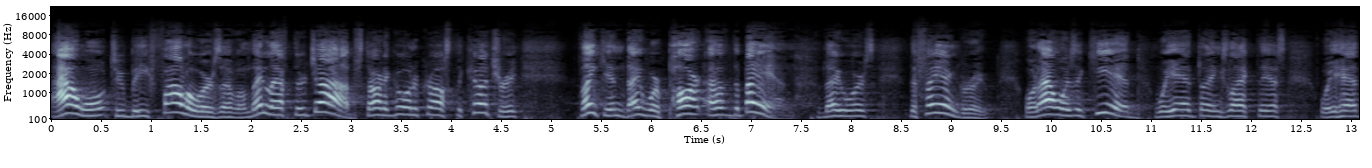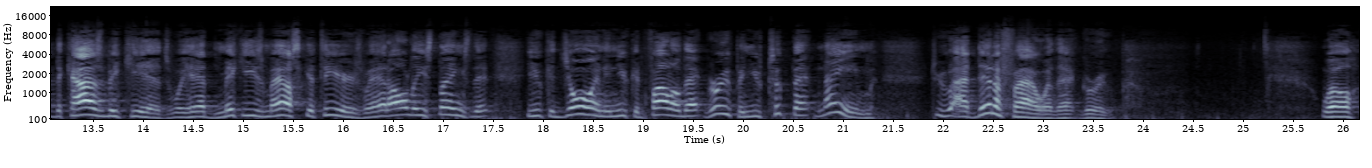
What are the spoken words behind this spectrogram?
I want to be followers of them. They left their jobs, started going across the country thinking they were part of the band. They were the fan group. When I was a kid, we had things like this. We had the Cosby Kids. We had Mickey's Mouseketeers. We had all these things that you could join and you could follow that group, and you took that name to identify with that group. Well,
